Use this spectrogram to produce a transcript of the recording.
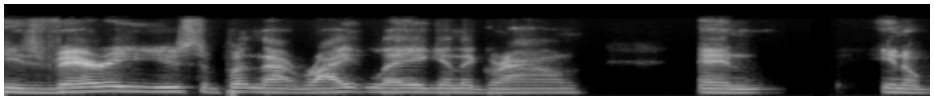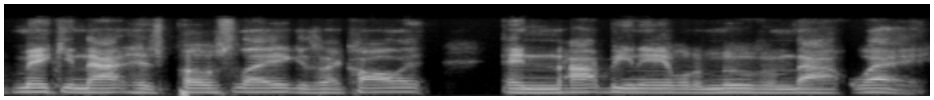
He's very used to putting that right leg in the ground and, you know, making that his post leg, as I call it, and not being able to move him that way.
